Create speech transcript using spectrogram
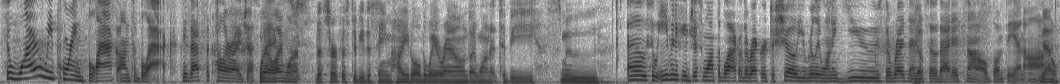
So why are we pouring black onto black? Because that's the color I just well, mixed. I want the surface to be the same height all the way around. I want it to be smooth. Oh, so even if you just want the black of the record to show, you really want to use the resin Yep. so that it's not all bumpy and odd. Now,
